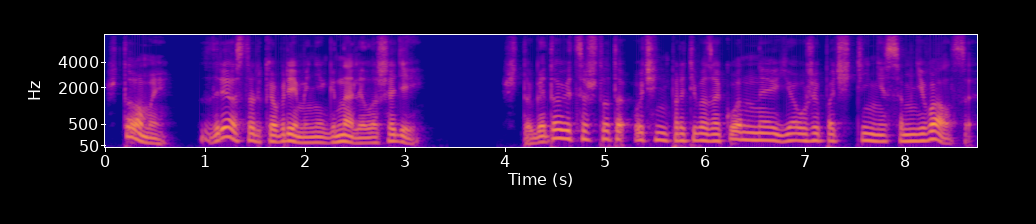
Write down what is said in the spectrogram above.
Что мы, зря столько времени гнали лошадей. Что готовится что-то очень противозаконное, я уже почти не сомневался.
